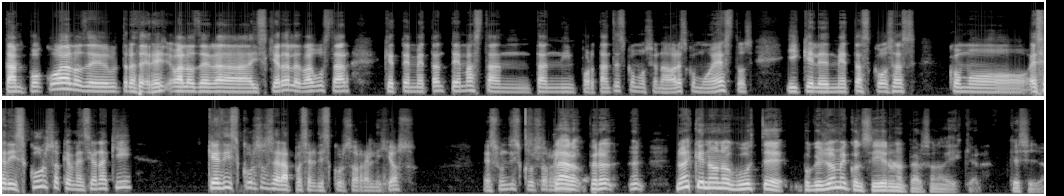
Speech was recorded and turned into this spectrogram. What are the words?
tampoco a los de ultraderecha o a los de la izquierda les va a gustar que te metan temas tan, tan importantes, conmocionadores como estos y que les metas cosas como ese discurso que menciona aquí. ¿Qué discurso será? Pues el discurso religioso. Es un discurso religioso. Claro, pero no es que no nos guste, porque yo me considero una persona de izquierda, qué sé yo.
